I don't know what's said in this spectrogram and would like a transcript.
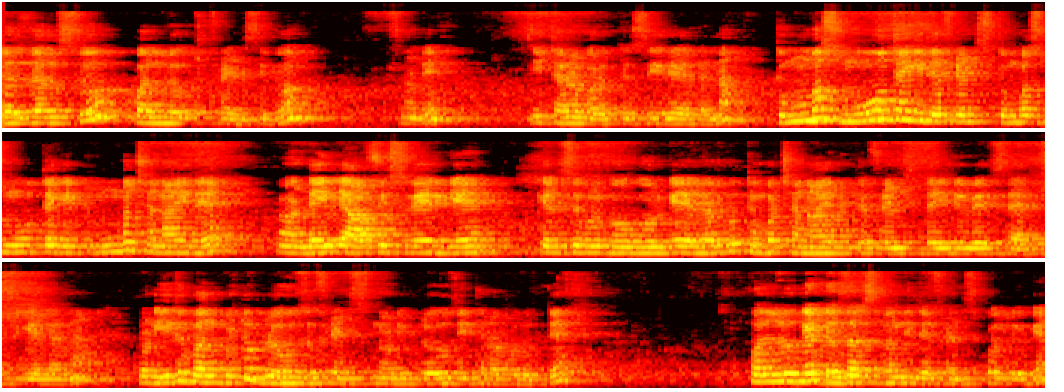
ಡಜರ್ಸ್ ಪಲ್ಲು ಫ್ರೆಂಡ್ಸ್ ಇದು. ನೋಡಿ, ಈ ಥರ ಬರುತ್ತೆ ಸೀರೆ ಎಲ್ಲ ತುಂಬ ಸ್ಮೂತಾಗಿದೆ ಫ್ರೆಂಡ್ಸ್ ತುಂಬ ಸ್ಮೂತಾಗಿ ತುಂಬ ಚೆನ್ನಾಗಿದೆ. ಡೈಲಿ ಆಫೀಸ್ ವೇರ್ಗೆ ಕೆಲಸಗಳಿಗೆ ಹೋಗೋರಿಗೆ ಎಲ್ಲರಿಗೂ ತುಂಬ ಚೆನ್ನಾಗಿರುತ್ತೆ ಫ್ರೆಂಡ್ಸ್ ಡೈಲಿ ವೇರ್ ಸ್ಯಾರೀಸ್ಗೆಲ್ಲ ನೋಡಿ ಇದು ಬಂದ್ಬಿಟ್ಟು ಬ್ಲೌಸು ಫ್ರೆಂಡ್ಸ್ ನೋಡಿ ಬ್ಲೌಸ್ ಈ ಥರ ಬರುತ್ತೆ. ಪಲ್ಲುಗೆ ಡಜಲ್ಸ್ ಬಂದಿದೆ ಫ್ರೆಂಡ್ಸ್ ಪಲ್ಲುಗೆ.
